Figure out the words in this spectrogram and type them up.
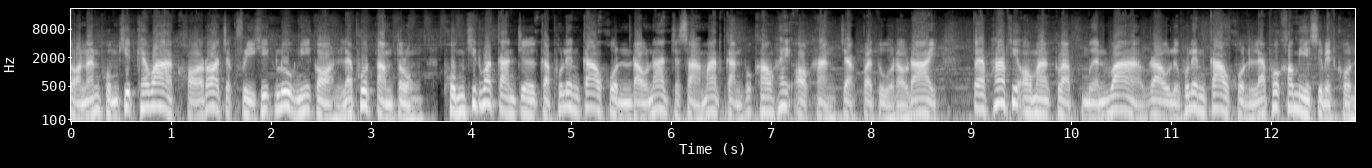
ตอนนั้นผมคิดแค่ว่าขอรอดจากฟรีคิกลูกนี้ก่อนและพูดตามตรง ผมคิดว่าการเจอกับผู้เล่น 9 คนเราน่าจะสามารถกันพวกเขาให้ออกห่างจากประตูเราได้ แต่ภาพที่ออกมากลับเหมือนว่าเราเหลือผู้เล่น 9 คน และพวกเขามี 11 คน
